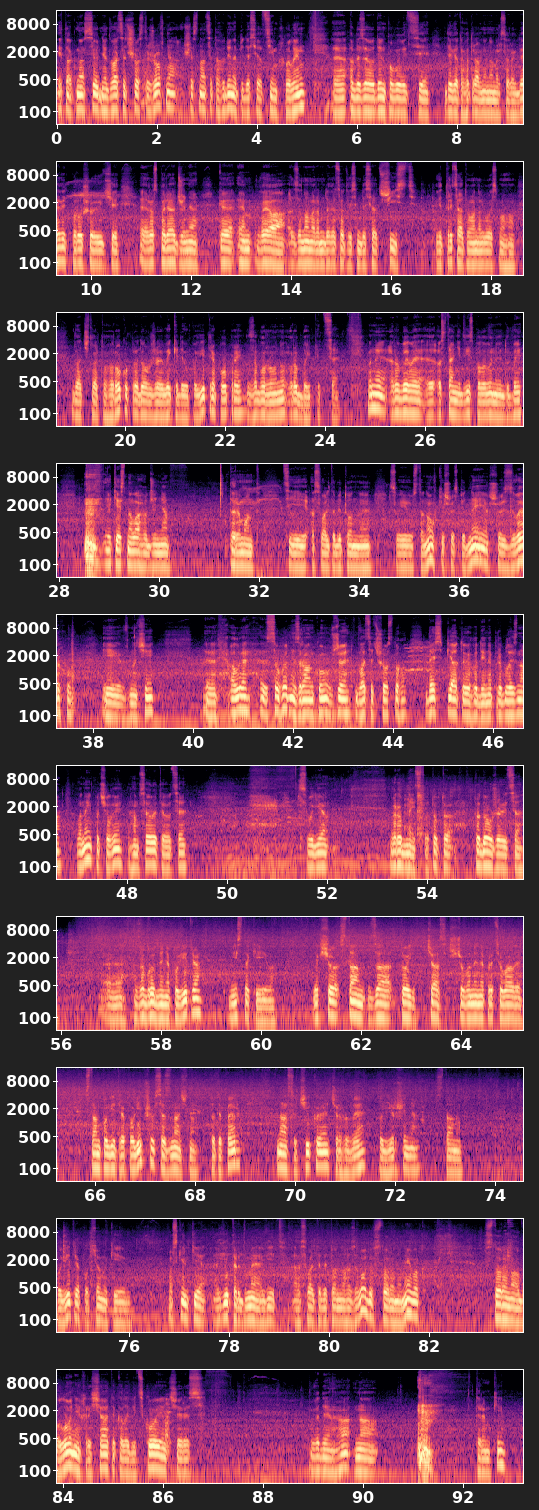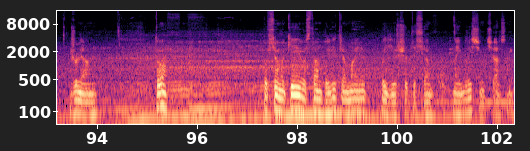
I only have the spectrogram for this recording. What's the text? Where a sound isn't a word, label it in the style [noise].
І так, у нас сьогодні 26 жовтня, 16 година 57 хвилин. Е, АБЗ-1 по вулиці 9 травня номер 49, порушуючи е, розпорядження КМВА за номером 986 від 30.08.24 року продовжує викиди у повітря попри заборону робити це. Вони робили е, останні 2,5 доби [clears throat] якесь налагодження та ремонт цієї асфальтобетонної своєї установки, щось під нею, щось зверху і вночі. Е, Але сьогодні зранку, вже 26-го, десь 5 години приблизно, вони почали гамселити оце своє виробництво. Тобто продовжується забруднення повітря міста Києва. Якщо стан за той час, що вони не працювали, стан повітря поліпшився значно, то тепер нас очікує чергове погіршення стану повітря по всьому Києву. Оскільки вітер дме від асфальтобетонного заводу в сторону Нивок, сторону оболоні, Хрещатика, Левіцької, через ВДНГ на [clears throat] теремки, жуляни, то по всьому Києву стан повітря має погіршитися найближчим часом.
